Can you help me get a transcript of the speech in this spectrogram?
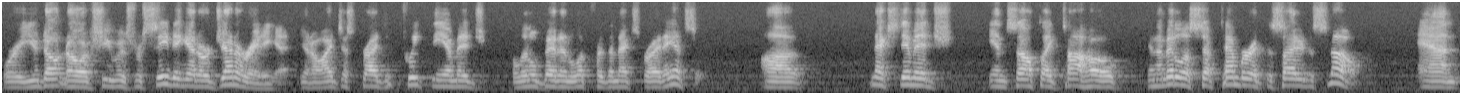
where you don't know if she was receiving it or generating it. You know, I just tried to tweak the image a little bit and look for the next right answer. Uh, next image in South Lake Tahoe, in the middle of September, it decided to snow. And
